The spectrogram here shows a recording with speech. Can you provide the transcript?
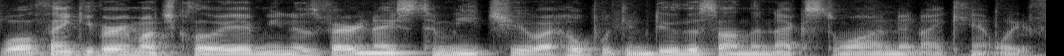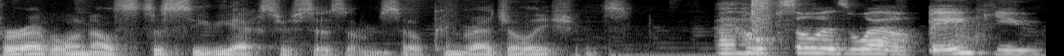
Well, thank you very much, Chloe. I mean, it was very nice to meet you. I hope we can do this on the next one, and I can't wait for everyone else to see the exorcism. So, congratulations. I hope so as well. Thank you.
